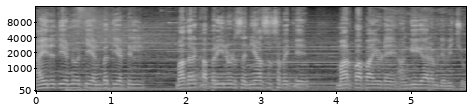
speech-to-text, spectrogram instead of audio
ആയിരത്തി എണ്ണൂറ്റി മദർ കപ്രീനോട് സന്യാസ സഭയ്ക്ക് മാർപ്പാപ്പായുടെ അംഗീകാരം ലഭിച്ചു.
